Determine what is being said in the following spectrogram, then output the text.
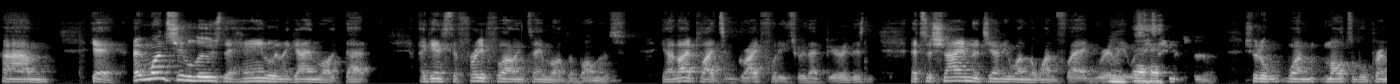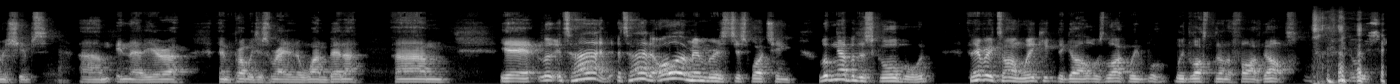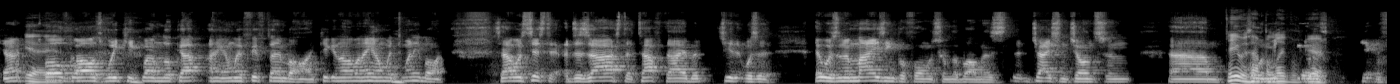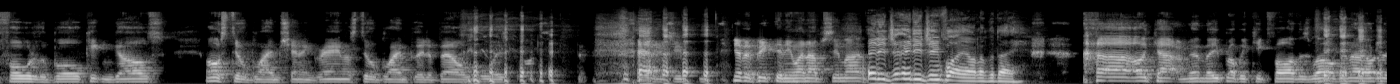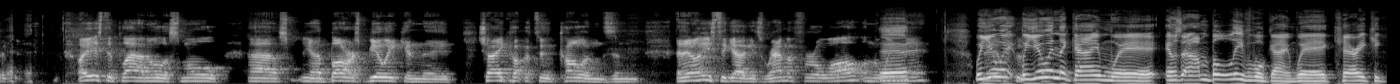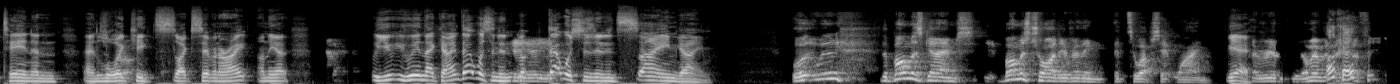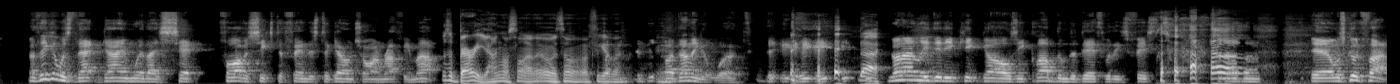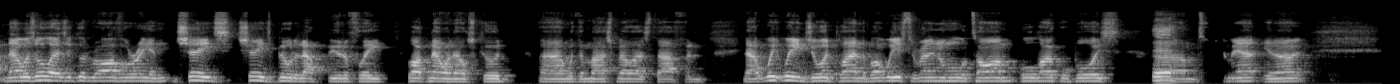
Um, yeah, and once you lose the handle in a game like that against a free flowing team like the Bombers, you know they played some great footy through that period. There's, it's a shame that you only won the one flag. Really, it was Yeah. a team that should have, should have won multiple premierships um, in that era, and probably just ran into one better. Um, yeah, look, it's hard. It's hard. All I remember is just watching, looking up at the scoreboard, and every time we kicked the goal, it was like we we'd lost another five goals. Was, you know, Yeah, twelve goals, we kick one, look up, hang on, we're fifteen behind. Kick another one, hang on, we're twenty behind. So it was just a, a disaster, tough day, but gee, it was a it was an amazing performance from the Bombers. Jason Johnson, um, He was unbelievable, midfielders getting forward of the ball, kicking goals. I'll still blame Shannon Grant. I still blame Peter Bell. All these guys. Haven't you? Never picked anyone up, Simo. Who did you, who did you play on of the day? Uh, I can't remember. He probably kicked five as well. I don't know. I used to play on all the small, uh, you know, Boris Buick and the Che Cockatoo Collins, and and then I used to go against Rammer for a while on the Yeah. wing there. Were you Yeah, were you in the game where it was an unbelievable game where Carey kicked ten and and Lloyd kicked like seven or eight on the? oth- Were you, you were in that game? That was an Yeah, yeah, yeah. that was just an insane game. Well, we- the Bombers games, Bombers tried everything to upset Wayne. They Yeah, really did. I remember. Okay. I, think, I think it was that game where they set five or six defenders to go and try and rough him up. was it Barry Young or something? It was, oh, I forget. What. I don't think it worked. He- he- he- he- No. Not only did he kick goals, he clubbed them to death with his fists. um, yeah, it was good fun. No, it was always a good rivalry, and Sheeds Sheeds built it up beautifully, like no one else could, um, with the marshmallow stuff. And no, we, we enjoyed playing the ball. We used to run in them all the time, all local boys. Yeah. Um, them out, you know.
